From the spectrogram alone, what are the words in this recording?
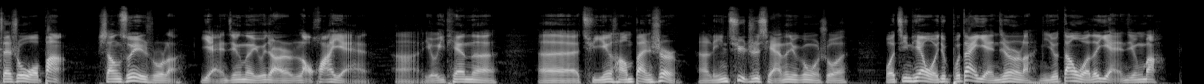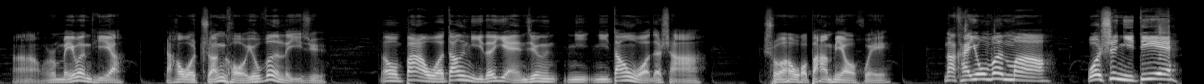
再说我爸上岁数了，眼睛呢有点老花眼啊。有一天呢，呃，去银行办事儿啊，临去之前呢就跟我说：“我今天我就不戴眼镜了，你就当我的眼睛吧。”啊，我说没问题呀。然后我转口又问了一句：“那我爸，我当你的眼睛，你你当我的啥？”说完，我爸秒回：“那还用问吗？我是你爹。”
